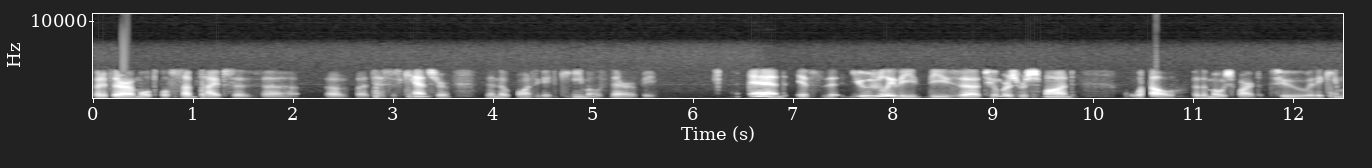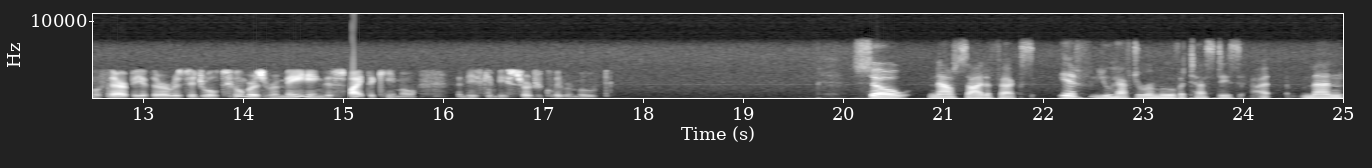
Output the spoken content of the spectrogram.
But if there are multiple subtypes of, uh, of uh, testis cancer, then they'll want to get chemotherapy. And if the, usually the, these uh, tumors respond well, for the most part, to the chemotherapy. If there are residual tumors remaining despite the chemo, then these can be surgically removed. So, now side effects. If you have to remove a testes, uh, men,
